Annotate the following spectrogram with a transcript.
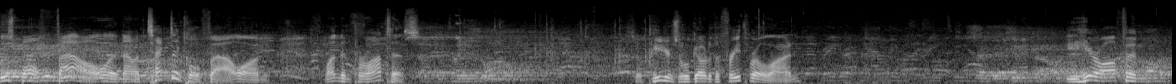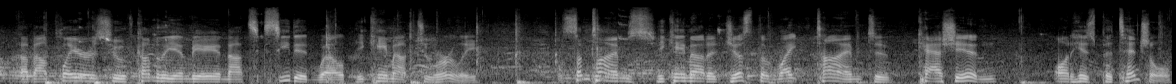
loose ball foul, and now a technical foul on London Perrantes. So Peters will go to the free throw line. You hear often about players who have come to the NBA and not succeeded. Well, he came out too early. Sometimes he came out at just the right time to cash in on his potential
